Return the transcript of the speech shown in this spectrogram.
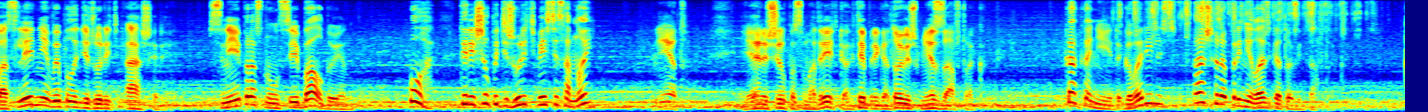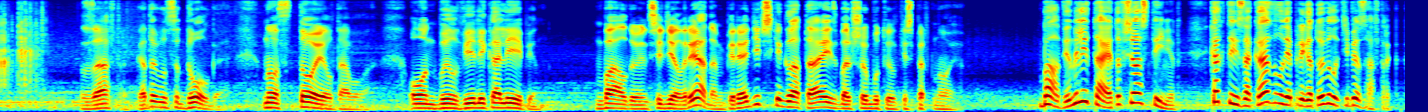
Последней выпало дежурить Ашери. С ней проснулся и Балдуин. «О, ты решил подежурить вместе со мной?» «Нет, я решил посмотреть, как ты приготовишь мне завтрак». Как они и договорились, Ашера принялась готовить завтрак. Завтрак готовился долго, но стоил того. Он был великолепен. Балдуин сидел рядом, периодически глотая из большой бутылки спиртное. «Балди, налетай, а то все остынет. Как ты и заказывал, я приготовила тебе завтрак».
